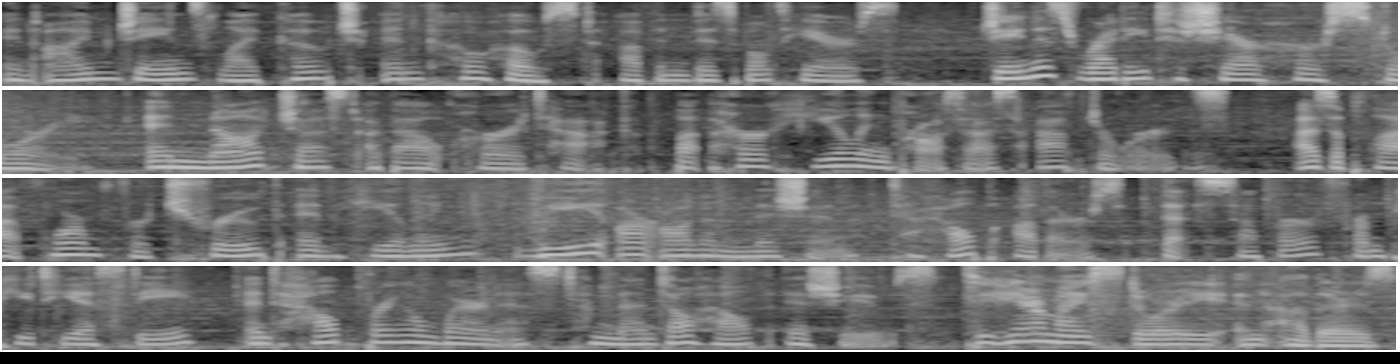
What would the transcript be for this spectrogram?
and I'm Jane's life coach and co host of Invisible Tears. Jane is ready to share her story, and not just about her attack, but her healing process afterwards. As a platform for truth and healing, we are on a mission to help others that suffer from PTSD and help bring awareness to mental health issues. To hear my story and others,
